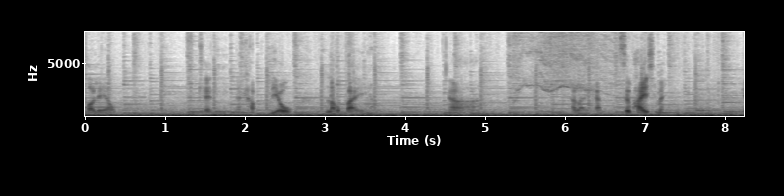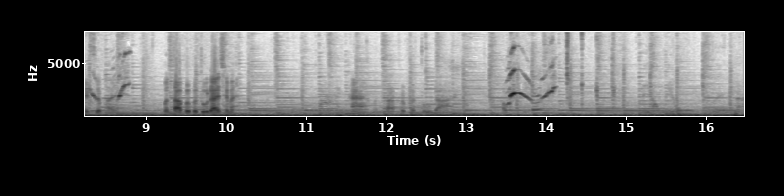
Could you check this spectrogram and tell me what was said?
พอแล้วแค่นี้นะครับ เดี๋ยวเราไปอะไรกันเซอร์ไพรส์ใช่ไหมเรียกเซอร์ไพรส์มันตาเปิดประตูได้ใช่ไหมอ่ามันตาเปิดประตูได้เมียวเมียวนะ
